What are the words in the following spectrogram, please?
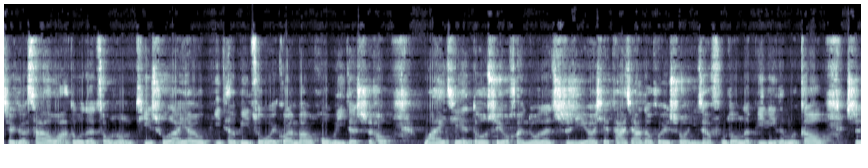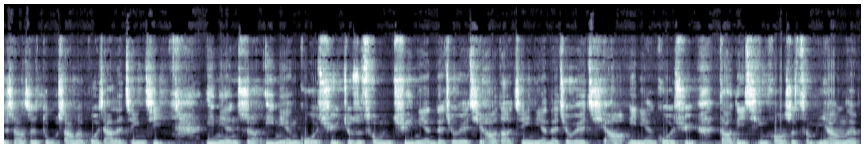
这个萨尔瓦多的总统提出来要用比特币作为官方货币的时候，外界都是有很多的质疑，而且大家都会说你这浮动的比例。那么高，事实上是赌上了国家的经济。一年之，一年过去，就是从去年的九月七号到今年的九月七号，一年过去，到底情况是怎么样呢？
